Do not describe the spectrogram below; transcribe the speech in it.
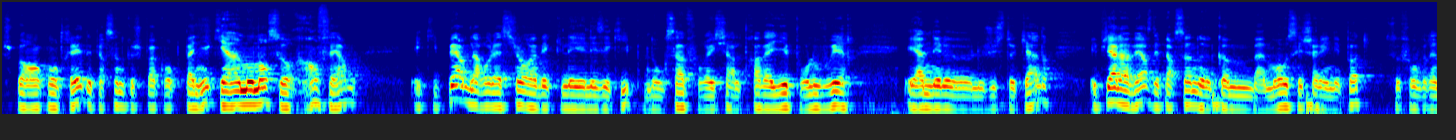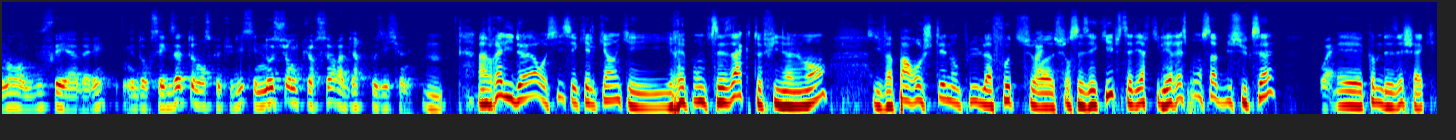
je peux rencontrer des personnes que je peux accompagner qui à un moment se renferment et qui perdent la relation avec les, équipes. Donc ça, il faut réussir à le travailler pour l'ouvrir et amener le juste cadre. Et puis à l'inverse, des personnes comme bah, moi au Seychelles à une époque se font vraiment bouffer et avaler. Et donc c'est exactement ce que tu dis, c'est une notion de curseur à bien repositionner. Hmm. Un vrai leader aussi, c'est quelqu'un qui répond de ses actes finalement, qui va pas rejeter non plus la faute sur, euh, sur ses équipes, c'est-à-dire qu'il est responsable du succès, mais comme des échecs.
